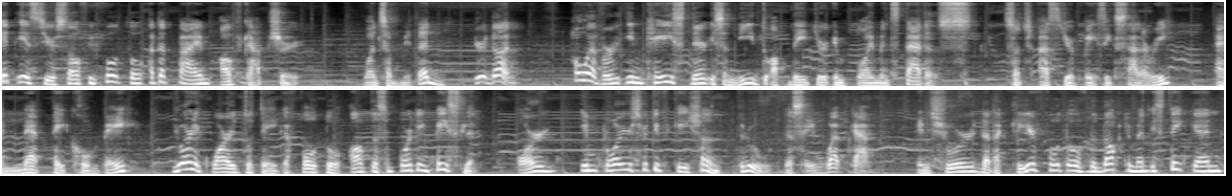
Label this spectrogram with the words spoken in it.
it is your selfie photo at the time of capture. Once submitted, you're done. However, in case there is a need to update your employment status, such as your basic salary and net take-home pay, you are required to take a photo of the supporting payslip or employer certification through the same webcam. Ensure that a clear photo of the document is taken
